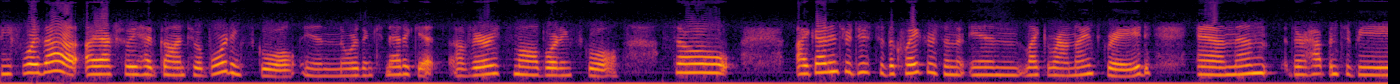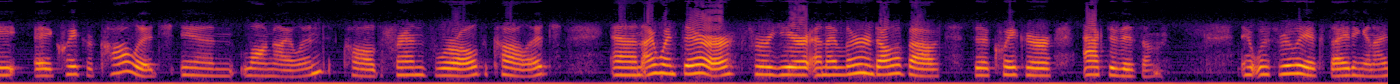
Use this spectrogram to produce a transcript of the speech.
before that, I actually had gone to a boarding school in northern Connecticut, a very small boarding school. So I got introduced to the Quakers in, in like around ninth grade, and then there happened to be a Quaker college in Long Island called Friends World College, and I went there for a year, and I learned all about the Quaker activism it was really exciting, and I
